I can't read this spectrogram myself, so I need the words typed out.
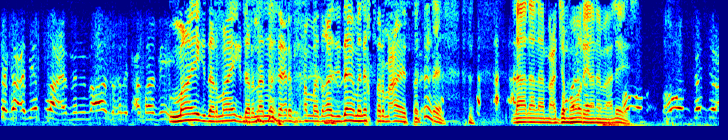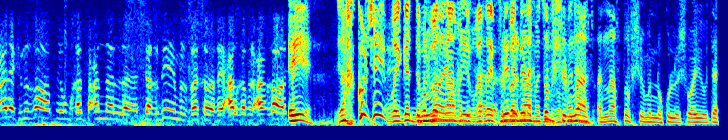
خبرته قاعد يطلع من المآزق اللي تحطها فيه. ما يقدر ما يقدر لأنه تعرف محمد غازي دائما يخسر معايا يا أستاذ حسين. لا لا لا مع جمهوري أنا معليش. هو هو مسجل عليك نقاط يوم اخذت عنا التقديم الفترة في حلقة من الحلقات. إيه. يا أخي كل شيء يبغى يقدم البرنامج يبغى ضيف في البرنامج طفشوا منها. الناس الناس طفشوا منه كل شوي وت...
